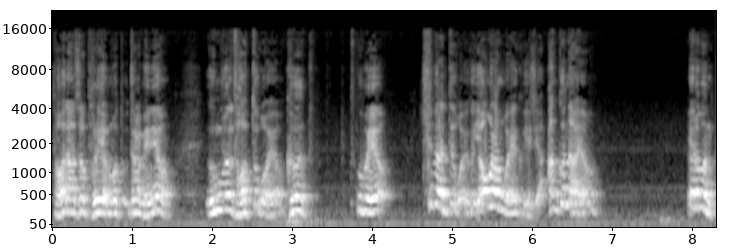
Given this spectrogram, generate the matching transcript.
더 나가서 불에 연못 들어가면요, 음보다 더 뜨거워요. 그, 그 뭐예요? 치면 뜨거워요. 그 영원한 거예요, 그것이. 안 끝나요. 여러분,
